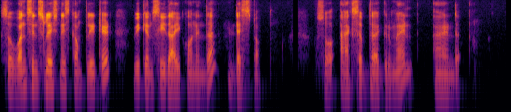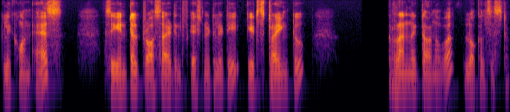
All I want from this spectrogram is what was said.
So once installation is completed, we can see the icon in the desktop. So accept the agreement and click on S see Intel processor identification utility, it's trying to run it on our local system.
